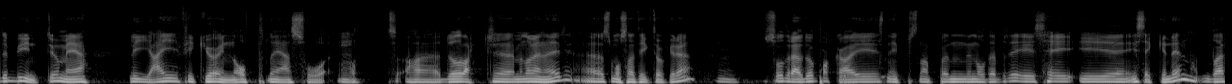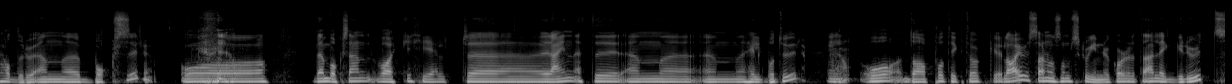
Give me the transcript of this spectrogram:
det begynte jo med Eller jeg fikk jo øynene opp når jeg så Mm. at eh, du hadde vært eh, med noen venner uh, som også er tiktokere. Mm. Så drev du og pakka i snippsnappen din, i, i, i sekken din. Der hadde du en eh, bokser. Og den bokseren var ikke helt uh, rein etter en, eh, en helg på tur. Ja. Og da på TikTok Live så er det noen som screenrecorder dette her, legger ut.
